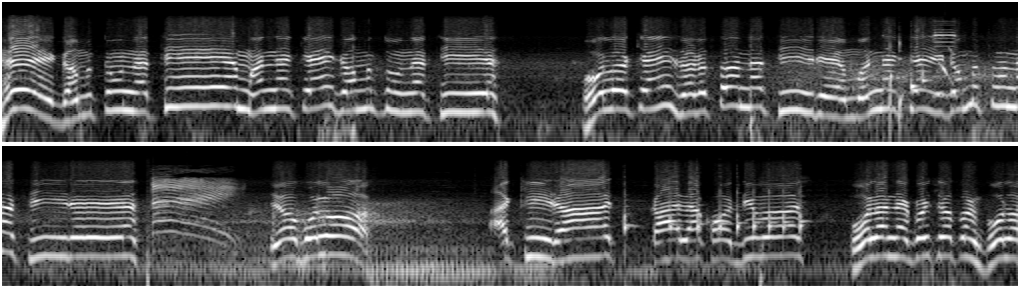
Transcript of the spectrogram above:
હે ગમતું નથી મને ક્યાંય ગમતું નથી. ભોલો ક્યાંય જડતો નથી રે મને ક્યાંય ગમતું નથી રે. યો બોલો આખી રાત કાલ આખો દિવસ ભોલાને ગોચ્યો પણ ભોલો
